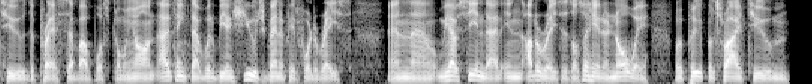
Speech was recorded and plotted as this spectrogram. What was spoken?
to the press about what's going on. I think that would be a huge benefit for the race. And uh, we have seen that in other races, also here in Norway, where people try to um,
